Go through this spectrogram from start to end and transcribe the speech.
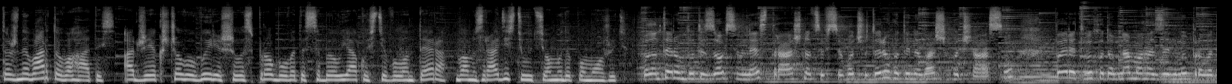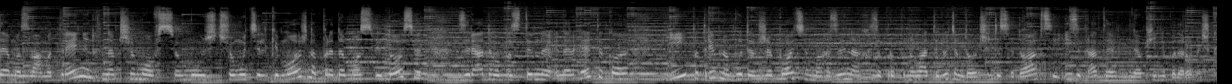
Тож не варто вагатись, адже якщо ви вирішили спробувати себе у якості волонтера, вам з радістю у цьому допоможуть. Волонтером бути зовсім не страшно. Це всього 4 години вашого часу. Перед виходом на магазин ми проведемо з вами тренінг, навчимо всьому, чому тільки можна, передамо свій досвід, зарядимо позитивною енергетикою, і потрібно буде вже потім в магазинах запропонувати людям долучитися до акції і зібрати необхідні подаруночки.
